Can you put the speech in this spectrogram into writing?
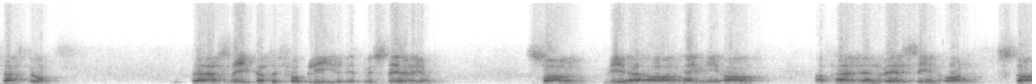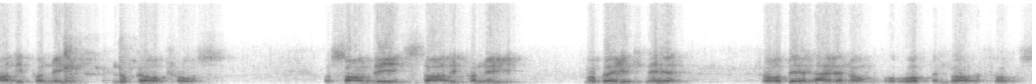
Tvert om. Det er slik at det forblir et mysterium som vi er avhengig av at Herren ved sin ånd stadig på ny lukker opp for oss og som vi stadig på ny må bøye kne for å be Herren om å åpenbare for oss.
